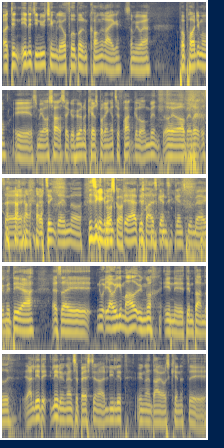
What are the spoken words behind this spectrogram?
og det, et af de nye ting, vi laver fodbolden kongerække, som jo er på Podimo, øh, som jeg også har, så jeg kan høre, når Kasper ringer til Frank eller omvendt, og, og hvad der ellers er af ting derinde. Og det er til gengæld også godt. Ja, det er faktisk ganske, ganske udmærket, men det er, altså, øh, nu, jeg er jo ikke meget yngre end øh, dem, der er med. Jeg er lidt, lidt yngre end Sebastian, og lige lidt yngre end dig også, Kenneth. Øh,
